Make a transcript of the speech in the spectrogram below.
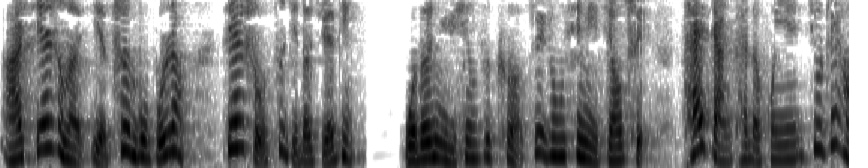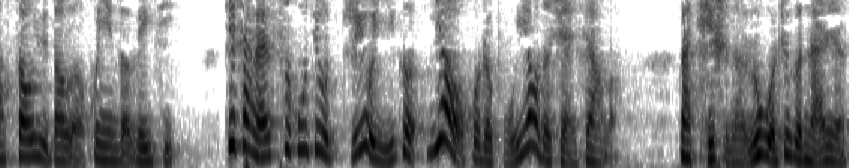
而先生呢，也寸步不让，坚守自己的决定。我的女性咨客最终心力交瘁，才展开的婚姻就这样遭遇到了婚姻的危机。接下来似乎就只有一个要或者不要的选项了。那其实呢，如果这个男人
